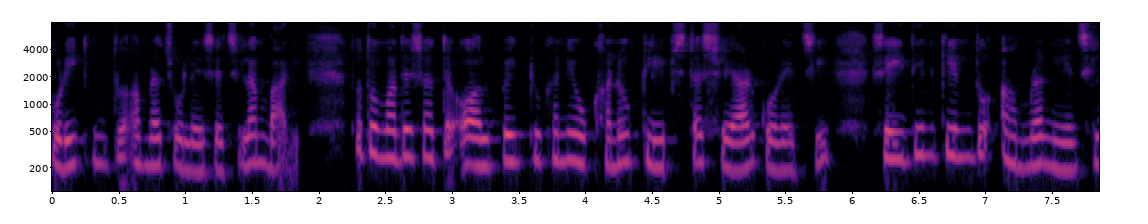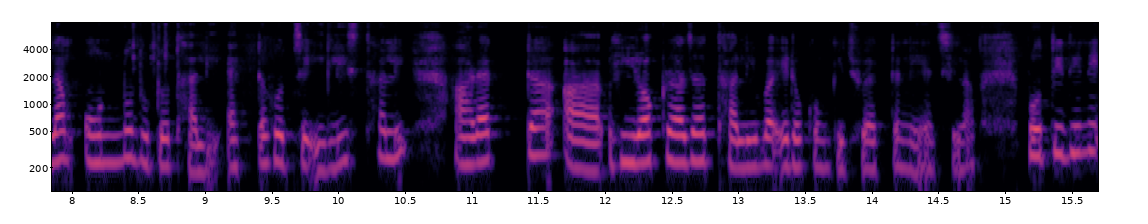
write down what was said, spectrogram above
করেই কিন্তু আমরা চলে এসেছিলাম বাড়ি। তো তোমাদের সাথে অল্প একটুখানি ওখানেও ক্লিপসটা শেয়ার করেছি। সেই দিন কিন্তু আমরা নিয়েছিলাম অন্য দুটো থালি, একটা হচ্ছে ইলিশ থালি আর এক একটা হীরক রাজার থালি বা এরকম কিছু একটা নিয়েছিলাম। প্রতিদিনই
